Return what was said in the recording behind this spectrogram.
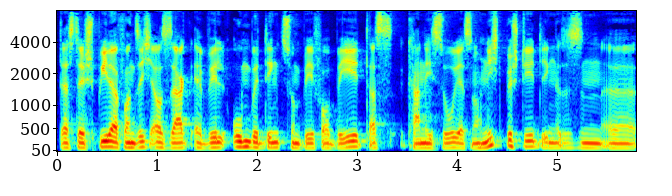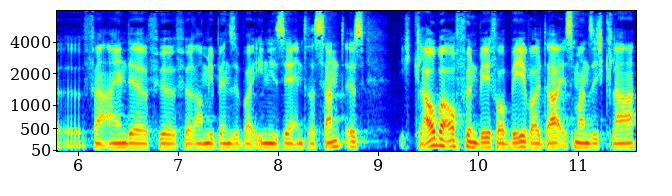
Dass der Spieler von sich aus sagt, er will unbedingt zum BVB, das kann ich so jetzt noch nicht bestätigen. Es ist ein äh, Verein, der für, für Rami Benzebaini sehr interessant ist. Ich glaube auch für den BVB, weil da ist man sich klar,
